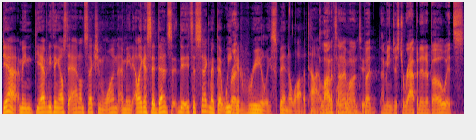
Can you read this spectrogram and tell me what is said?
yeah, I mean, do you have anything else to add on section one? I mean, like I said, that's it's a segment that we Right. could really spend a lot of time. a lot of time on. to. But I mean, just to wrap it in a bow, it's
